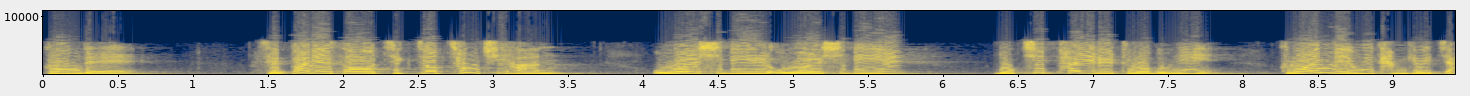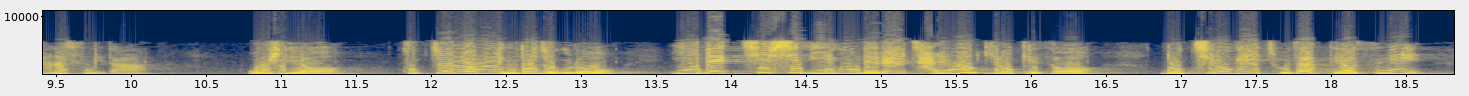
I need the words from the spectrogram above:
그런데 재판에서 직접 청취한 5월 12일, 5월 12일 녹취 파일을 들어보니 그러한 내용이 담겨 있지 않았습니다. 오히려 국정원이 의도적으로 272군데를 잘못 기록해서 녹취록이 조작되었으니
